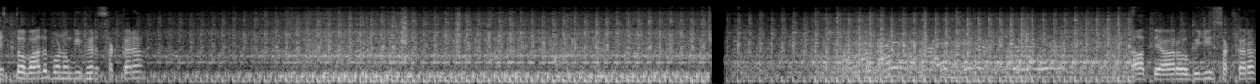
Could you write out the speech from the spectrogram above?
ਇਸ ਤੋਂ ਬਾਅਦ ਬਣੂਗੀ ਫਿਰ ਆ ਤਿਆਰ ਹੋ ਗਈ ਜੀ ਸ਼ੱਕਰ।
